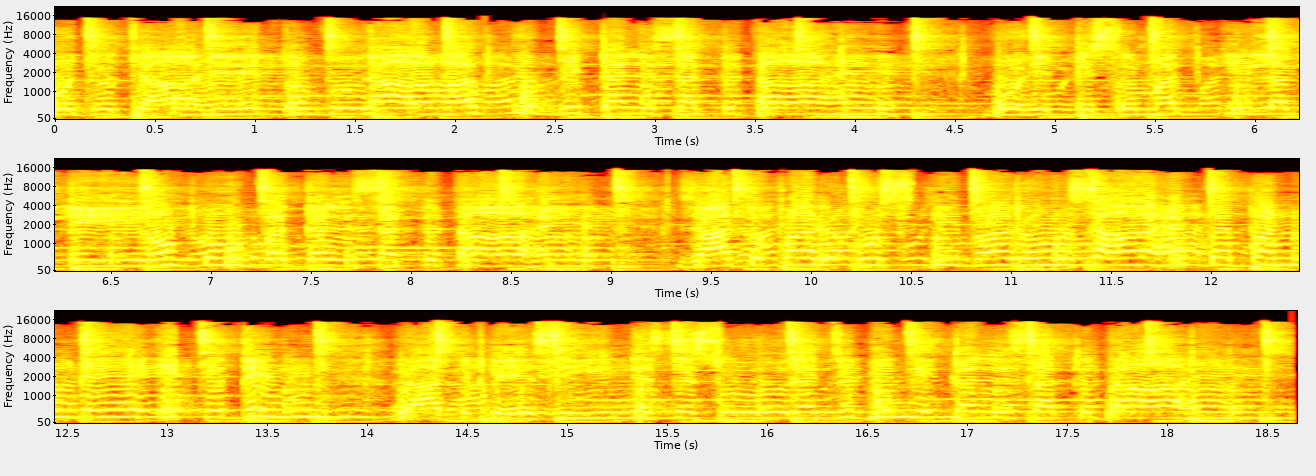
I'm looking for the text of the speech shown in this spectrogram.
वो जो चाहे तो बुरा वक्त बिटल सकता है। वो ही किस्मत की लकीरों को बदल सकता है। जात पर उसकी भरोसा है तो बंदे एक दिन। रात के सीने से सूरज भी निकल सकता है।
